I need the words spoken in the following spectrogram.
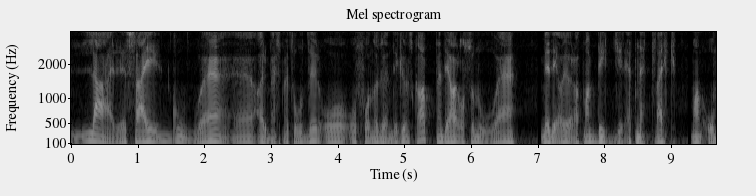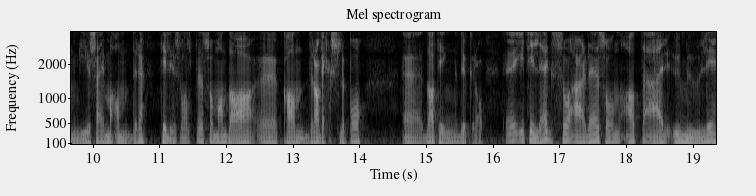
lære seg gode eh, arbeidsmetoder og, og, få nødvendig kunnskap. Men det har også noe med det å gjøre at man bygger et nettverk. Man omgir seg med andre tillitsvalgte som man da eh, kan dra veksler på eh, da ting dukker opp. Eh, I tillegg så er det sånn at det er umulig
